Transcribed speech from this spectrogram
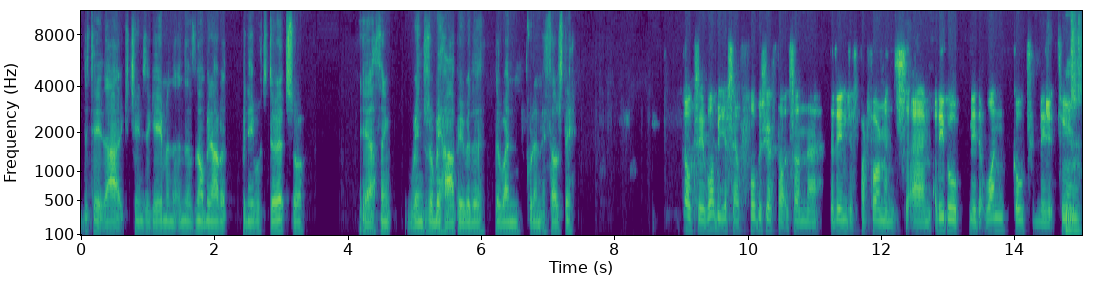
they take that, it could change the game, and, and they've not been able, been able to do it. So, yeah, I think Rangers will be happy with the, the win going into Thursday. Goggsy, what about yourself? What was your thoughts on the, the Rangers' performance? Um, Aribo made it one, Goldson made it two, mm.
